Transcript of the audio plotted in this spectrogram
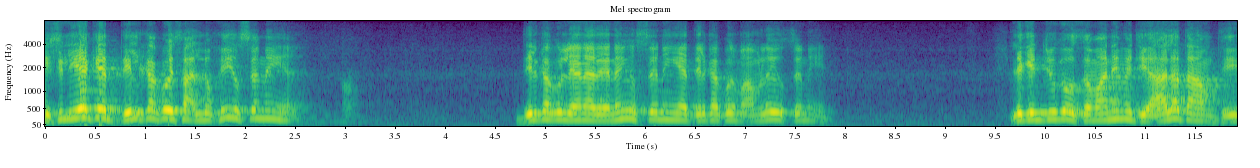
इसलिए कि दिल का कोई ताल्लुक ही उससे नहीं है। दिल का कोई लेना देना ही उससे नहीं है, दिल का कोई मामला ही उससे नहीं है। लेकिन चूँकि उस जमाने में जिहालत आम थी,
